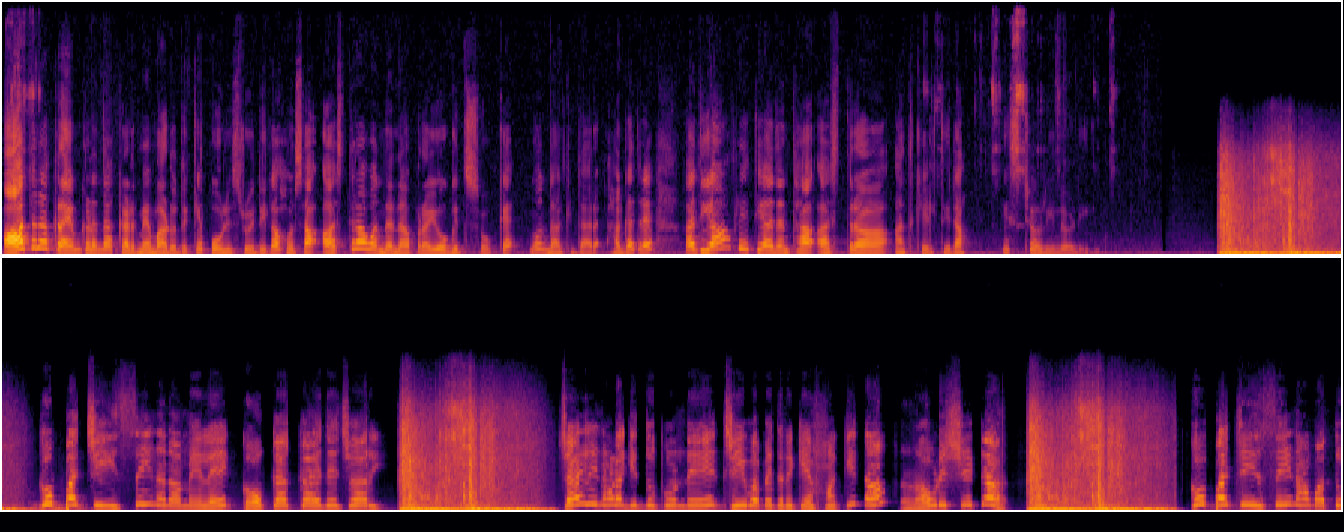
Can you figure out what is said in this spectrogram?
ಆತನ ಕ್ರೈಮ್ಗಳನ್ನು ಕಡಿಮೆ ಮಾಡೋದಕ್ಕೆ ಪೊಲೀಸರು ಇದೀಗ ಹೊಸ ಅಸ್ತ್ರವೊಂದನ್ನು ಪ್ರಯೋಗಿಸೋಕೆ ಮುಂದಾಗಿದ್ದಾರೆ. ಹಾಗಾದರೆ ಅದು ಯಾವ ರೀತಿಯಾದಂಥ ಅಸ್ತ್ರ ಅಂತ ಕೇಳ್ತೀರಾ? ಈ ನೋಡಿ. ಗುಬ್ಬಚ್ಚಿ ಸೀನನ ಮೇಲೆ ಕೋಕಾ ಕಾಯ್ದೆ ಜಾರಿ. ಜೈಲಿನೊಳಗಿದ್ದುಕೊಂಡೇ ಜೀವ ಬೆದರಿಕೆ ಹಾಕಿದ್ದ ರೌಡಿ ಶೀಟರ್. ಗುಬ್ಬಚ್ಚಿ ಸೀನಾ ಮತ್ತು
